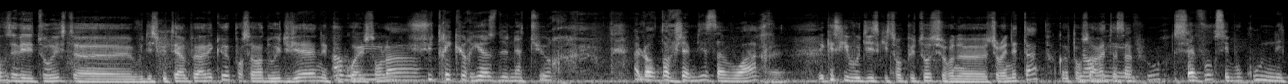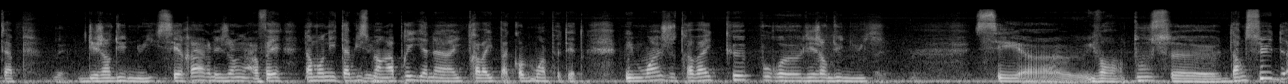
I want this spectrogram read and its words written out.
vous avez des touristes, euh, vous discutez un peu avec eux pour savoir d'où ils viennent et pourquoi Ah oui, ils sont là Je suis très curieuse de nature. Alors donc j'aime bien savoir. Ouais. Et qu'est-ce qu'ils vous disent Qu'ils sont plutôt sur une, sur une étape quand on s'arrête à Saint-Flour? Saint-Four, c'est beaucoup une étape. Ouais. Des gens d'une nuit. C'est rare les gens. Enfin, dans mon établissement. Après, il y en a, ils travaillent pas comme moi peut-être. Mais moi, je travaille que pour euh, les gens d'une nuit. C'est, euh, ils vont tous euh, dans le sud.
